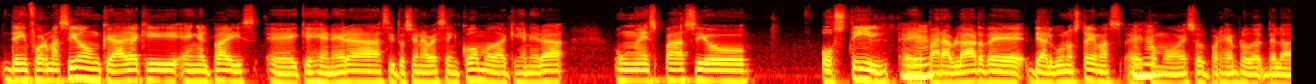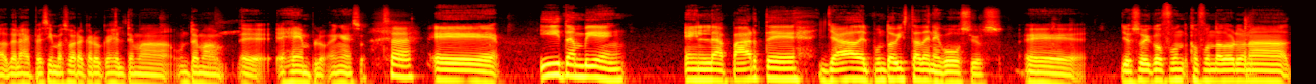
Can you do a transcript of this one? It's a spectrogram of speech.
de información que hay aquí en el país, eh, que genera situaciones a veces incómodas, que genera un espacio hostil eh, para hablar de, de algunos temas, eh, como eso, por ejemplo, de, de la- de las especies invasoras, creo que es el tema, un tema eh, ejemplo en eso. sí, y también en la parte ya del punto de vista de negocios. Eh, yo soy cofun- cofundador de una,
